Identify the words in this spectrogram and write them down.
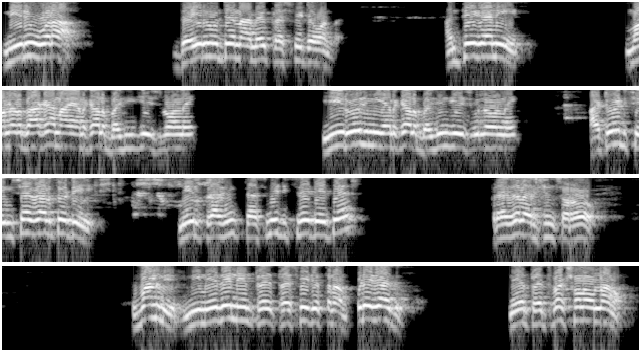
మీరు కూడా ధైర్యం ఉంటే నా మీద ప్రెస్ మీట్ ఇవ్వండి. అంతేగాని మొన్నటి దాకా నా వెనకాల భజన చేసిన వాళ్ళని ఈ రోజు మీ వెనకాల భజన చేసిన వాళ్ళని అటువంటి శంషాగాడితోటి మీరు ప్రెస్- ప్రెస్ మీట్ ఇచ్చినట్టయితే ప్రజలు హర్షించరు. ఇవ్వండి మీరు. మీ మీదే నేను ప్రెస్ మీట్ ఇస్తున్నాను. ఇప్పుడే కాదు. నేను ప్రతిపక్షంలో ఉన్నాను.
